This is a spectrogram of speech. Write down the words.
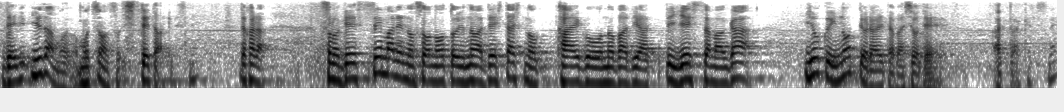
す。でユダももちろん知ってたわけですね。だからそのゲッセマネの園というのは弟子たちの会合の場であってイエス様がよく祈っておられた場所であったわけですね。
